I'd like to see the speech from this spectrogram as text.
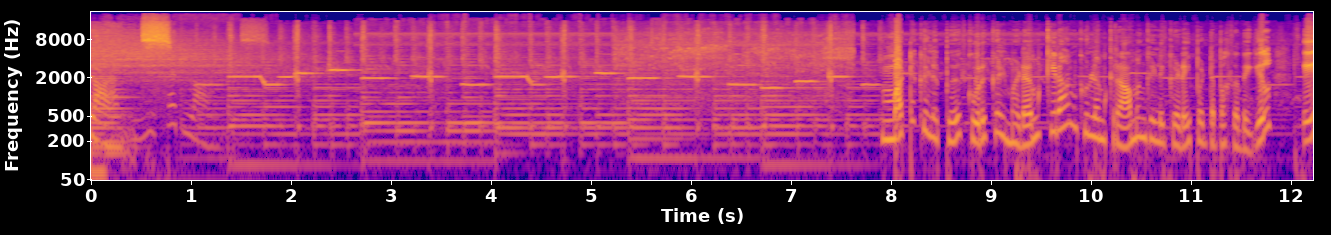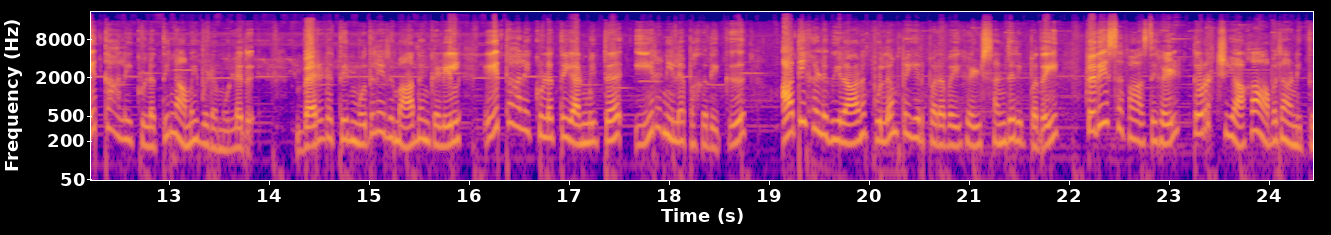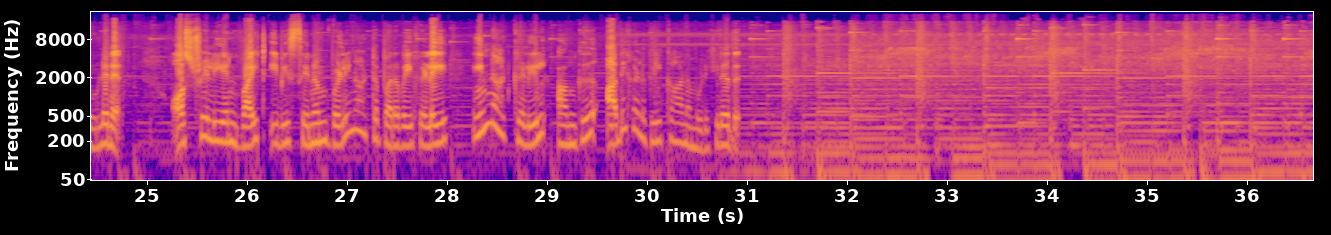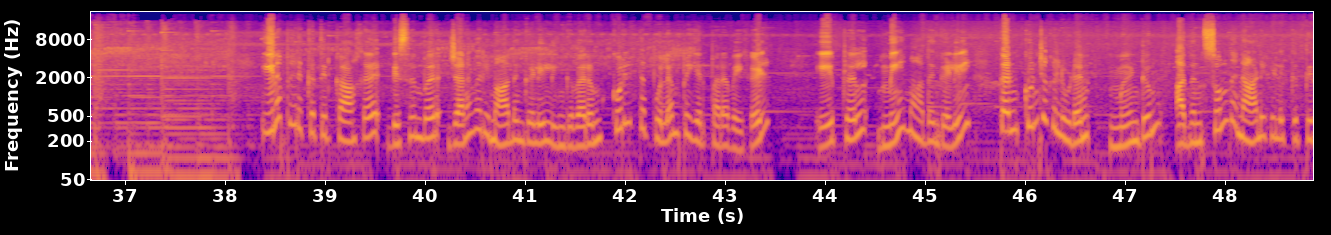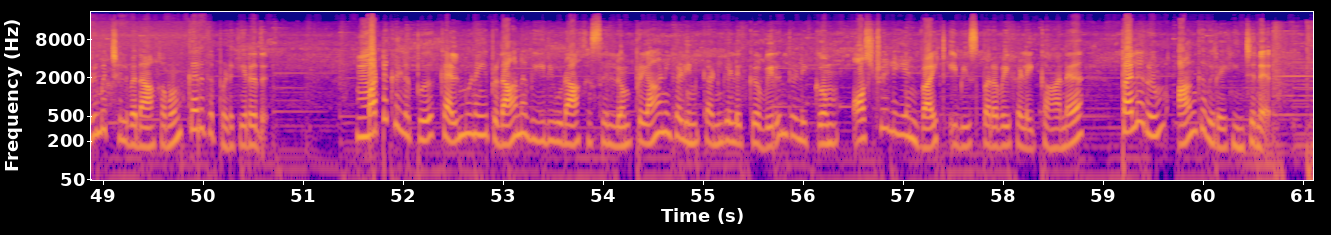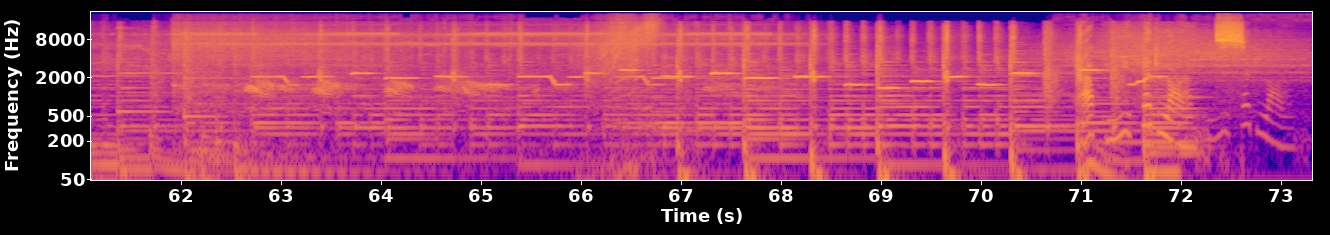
Headlines. Batticaloa குறுக்கள் மடம் கிரான்குளம் கிராமங்களுக்கு இடைப்பட்ட பகுதியில் ஏத்தாலை குளத்தின் அமைவிடம் உள்ளது வருடத்தின் முதலிரு மாதங்களில் ஏத்தாலை குளத்தை அண்மித்த ஈரநில பகுதிக்கு அதிகளவிலான புலம்பெயர் பறவைகள் சந்தரிப்பதை பிரதேசவாசிகள் தொடர்ச்சியாக அவதானித்துள்ளனர் ஆஸ்திரேலியன் வைட் இபிஸ் எனும் வெளிநாட்டு பறவைகளை இந்நாட்களில் அங்கு அதிகளவில் காண முடிகிறது. இனப்பெருக்கத்திற்காக டிசம்பர் ஜனவரி மாதங்களில் இங்கு வரும் குறித்த புலம்பெயர் பறவைகள் ஏப்ரல் மே மாதங்களில் தன் குஞ்சுகளுடன் மீண்டும் அதன் சொந்த நாடுகளுக்கு திரும்பிச் செல்வதாகவும் கருதப்படுகிறது. மட்டக்களப்பு கல்முனை பிரதான வீதியூடாக செல்லும் பிரயாணிகளின் கண்களுக்கு விருந்தளிக்கும் ஆஸ்திரேலியன் வைட் இபிஸ் பறவைகளை காண பலரும் அங்கு விரைகின்றனர் Happy headlines. Headlines.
